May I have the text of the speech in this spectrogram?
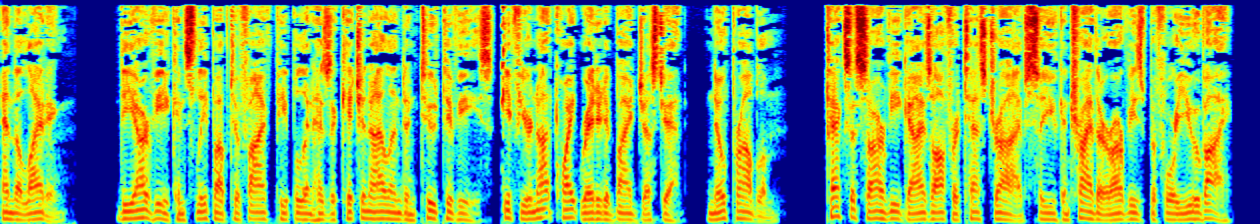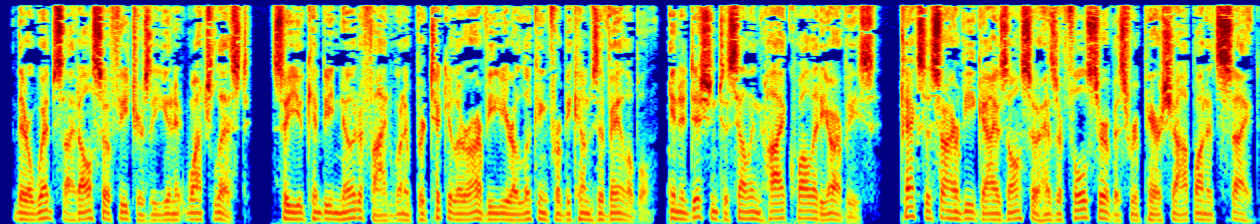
and the lighting. The RV can sleep up to five people and has a kitchen island and two TVs. If you're not quite ready to buy just yet, no problem. Texas RV guys offer test drives so you can try their RVs before you buy. Their website also features a unit watch list, so you can be notified when a particular RV you're looking for becomes available. In addition to selling high-quality RVs, Texas RV Guys also has a full-service repair shop on its site.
